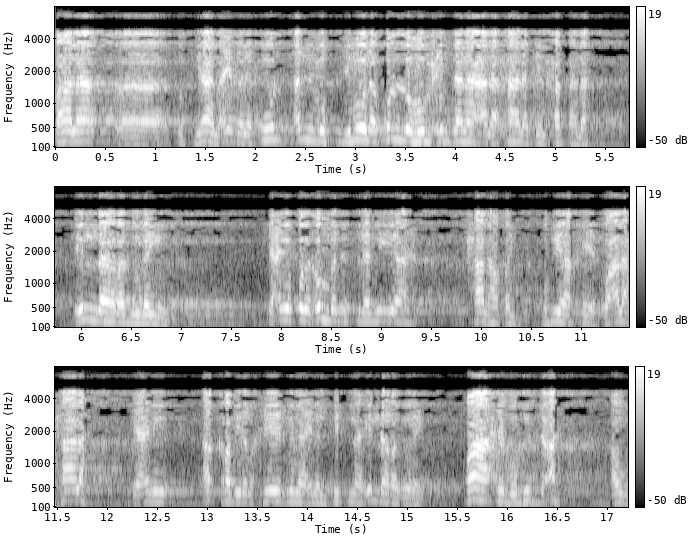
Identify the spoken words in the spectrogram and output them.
قال آه، سفيان أيضا يقول المسلمون كلهم عندنا على حالة حسنة إلا رجلين. يعني يقول الأمة الإسلامية حالها طيب وفيها خير وعلى حالة يعني أقرب إلى الخير منها إلى الفتنة إلا رجلين صاحب بدعة أو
